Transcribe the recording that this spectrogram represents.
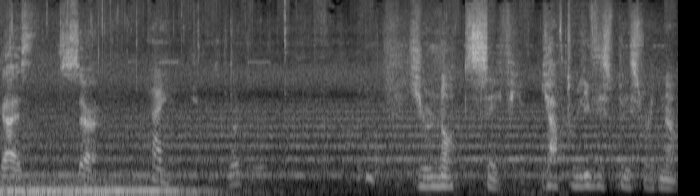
Guys, Sarah. Hi. Look. You're not safe here. You have to leave this place right now.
